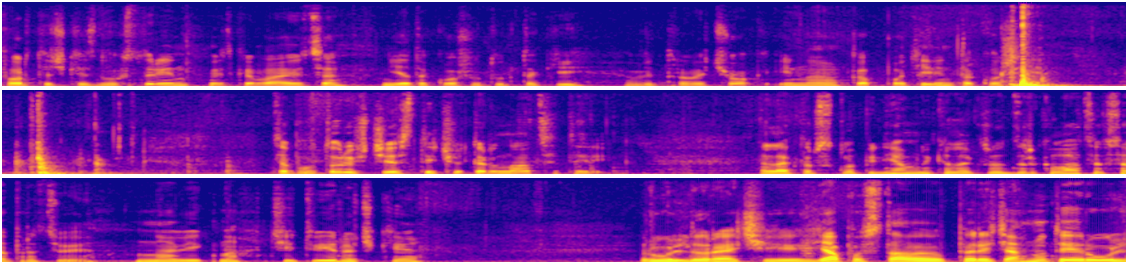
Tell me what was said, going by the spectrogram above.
Форточки з двох сторін відкриваються. Є також тут такий вітровичок, і на капоті він також є. Це, повторюсь, чистий 14 рік. Електросклопідйомник, електродзеркала, це все працює. На вікнах четвірочки. Руль, до речі, я поставив перетягнутий руль.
